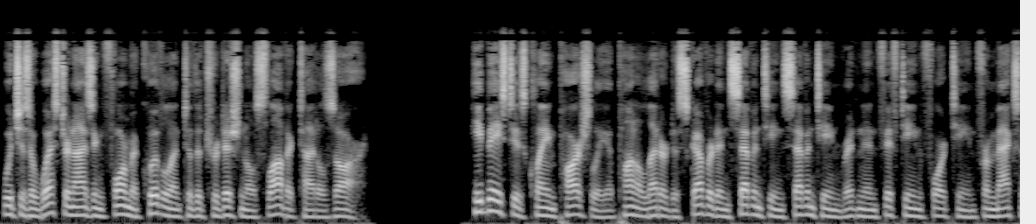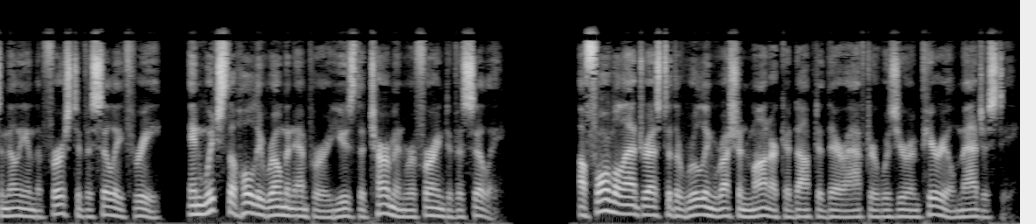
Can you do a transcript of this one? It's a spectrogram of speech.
which is a westernizing form equivalent to the traditional Slavic title Tsar. He based his claim partially upon a letter discovered in 1717 written in 1514 from Maximilian I to Vasily III, in which the Holy Roman Emperor used the term in referring to Vasily. A formal address to the ruling Russian monarch adopted thereafter was Your Imperial Majesty.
